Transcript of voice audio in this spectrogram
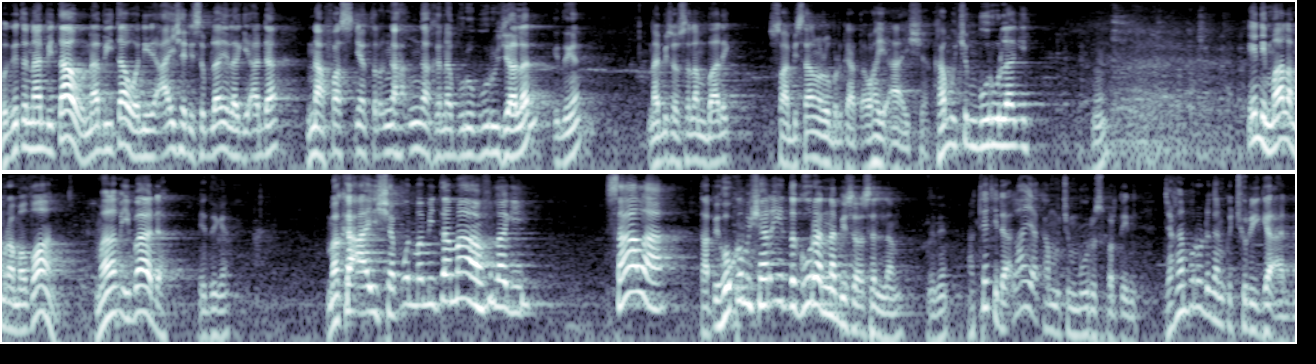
Begitu Nabi tahu, Nabi tahu ini Aisyah di sebelahnya lagi ada nafasnya terengah-engah karena buru-buru jalan, gitu kan? Nabi SAW balik, sahabat salam lalu berkata, wahai Aisyah, kamu cemburu lagi? Hmm? Ini malam Ramadan, malam ibadah, gitu kan? Maka Aisyah pun meminta maaf lagi. Salah, tapi hukum syar'i teguran Nabi SAW. Gitu. Artinya tidak layak kamu cemburu seperti ini. Jangan perlu dengan kecurigaan.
